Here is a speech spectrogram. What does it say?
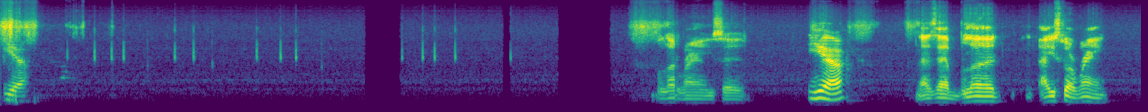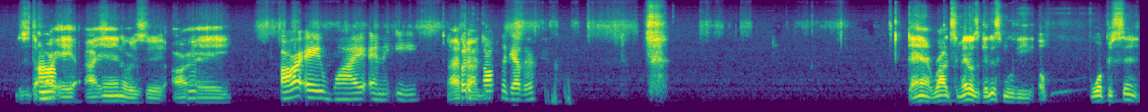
yeah. BloodRayne, you said. Yeah. Now, is that blood? How you spell rain? Is it the uh, R A I N or is it R A? R A Y N E. I Put it all it. together. Damn, Rotten Tomatoes give this movie a four percent.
